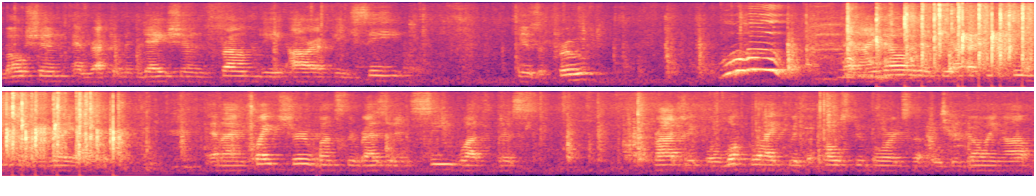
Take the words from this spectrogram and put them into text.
motion and recommendation from the RFEC is approved. Woo-hoo! And I know that the RFEC is very happy. And I'm quite sure once the residents see what this project will look like with the poster boards that will be going up,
